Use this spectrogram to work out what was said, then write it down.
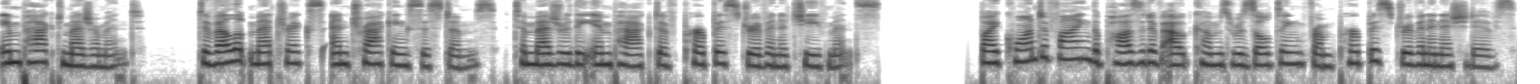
Impact measurement. Develop metrics and tracking systems to measure the impact of purpose driven achievements. By quantifying the positive outcomes resulting from purpose driven initiatives,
